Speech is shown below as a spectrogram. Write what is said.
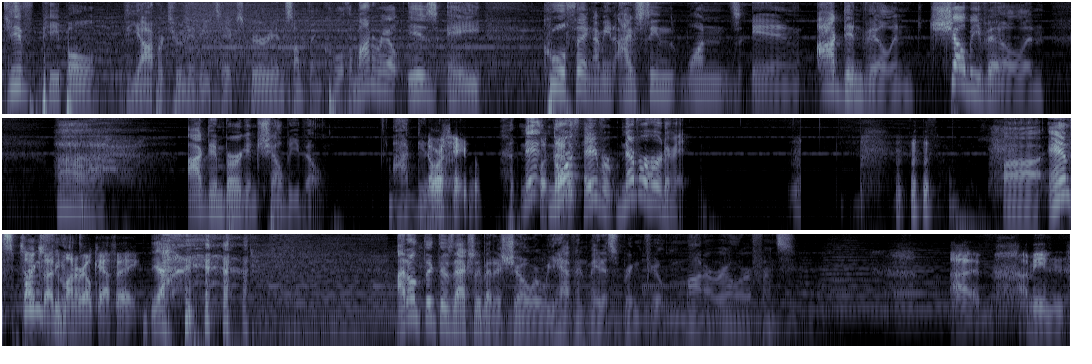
give people the opportunity to experience something cool. The monorail is a cool thing. I mean, I've seen ones in Ogdenville and Shelbyville and Ogdenburg and Shelbyville. Ogdenburg. North Haver. Na- North Haver. Never heard of it. uh, and It's Springfield. outside the Monorail Cafe. Yeah. I don't think there's actually been a show where we haven't made a Springfield monorail reference. I, I mean,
